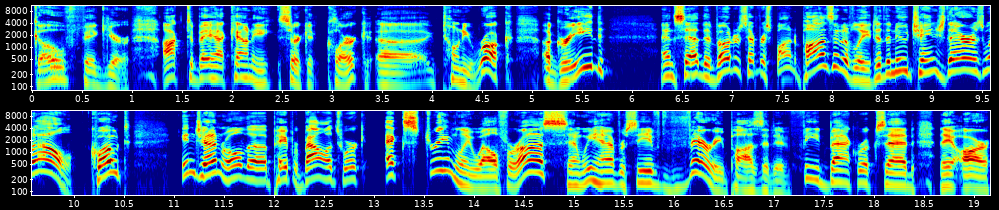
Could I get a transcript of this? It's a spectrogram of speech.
Go figure. Oktibbeha County Circuit Clerk uh, Tony Rook agreed and said that voters have responded positively to the new change there as well. Quote, in general, the paper ballots work extremely well for us, and we have received very positive feedback. Rook said they are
